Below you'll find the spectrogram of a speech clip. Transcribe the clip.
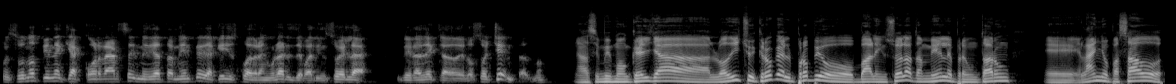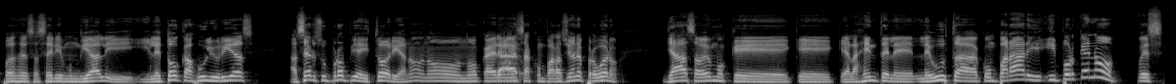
pues uno tiene que acordarse inmediatamente de aquellos cuadrangulares de Valenzuela de la década de los 80, ¿no? Así mismo, aunque él ya lo ha dicho y creo que el propio Valenzuela también le preguntaron el año pasado, después de esa serie mundial, y, le toca a Julio Urias hacer su propia historia, ¿no? No, no caer en esas comparaciones, pero bueno, ya sabemos que, que, a la gente le, le gusta comparar y, y, ¿por qué no? Pues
